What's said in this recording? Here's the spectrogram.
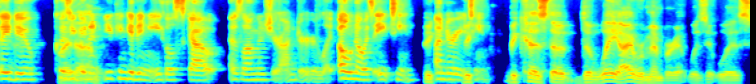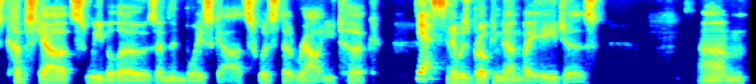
They do because you can you can get an Eagle Scout as long as you're under like oh no it's 18 be, under 18 be, because the the way I remember it was it was Cub Scouts, Webelos, and then Boy Scouts was the route you took. Yes, and it was broken down by ages. Um,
